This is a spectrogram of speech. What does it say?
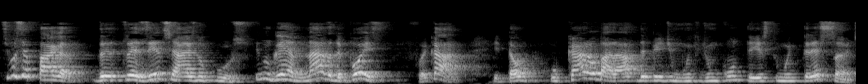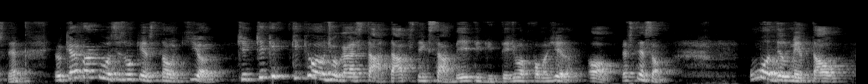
Se você paga 300 reais no curso e não ganha nada depois, foi caro. Então, o caro ou barato depende muito de um contexto muito interessante, né? Eu quero falar com vocês uma questão aqui, ó. O que, que, que, que o advogado de startups tem que saber, tem que ter de uma forma geral? Ó, presta atenção. Um modelo mental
